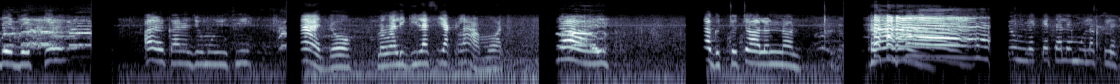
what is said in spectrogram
Ah, ada Betty. Hal kare jomo isi. Aduh, mengaligila siak lamot. Nay. Lagot ka calon nun. Yung leke tale mulak le.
